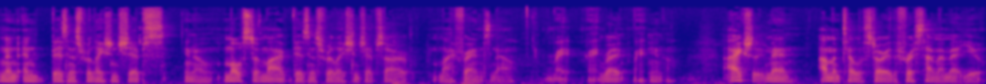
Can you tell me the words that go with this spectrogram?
and and business relationships. You know, most of my business relationships are my friends now. Right, right, Right. right. You know, I actually, man, I'm gonna tell a story. The first time I met you,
